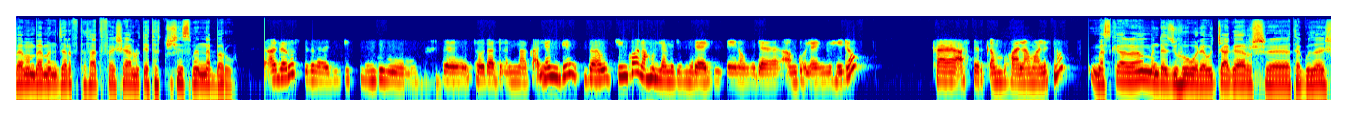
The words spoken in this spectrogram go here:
በምን በምን ዘርፍ ተሳትፈሻል? ውጤቶችስ ምን ነበሩ? አገር ውስጥ በጂጂትሱ እንዲሁ ተወዳድረን እናውቃለን። ግን በውጭ እንኳን አሁን ለመጀመሪያ ጊዜ ነው ወደ አንጎላ የሚሄደው ከአስር ቀን በኋላ ማለት ነው። መስከረም እንደዚሁ ወደ ውጭ ሀገር ተጉዘሽ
